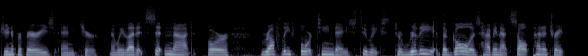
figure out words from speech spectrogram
juniper berries, and cure, and we let it sit in that for roughly 14 days, two weeks. To really, the goal is having that salt penetrate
